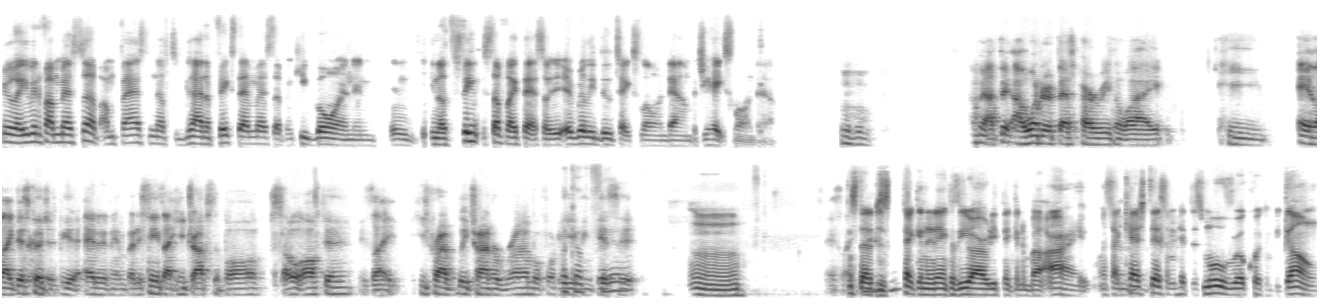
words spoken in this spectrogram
You're like, even if I mess up, I'm fast enough to kind of fix that mess up and keep going and, and you know, st- stuff like that. So it really do take slowing down, but you hate slowing down. Mhm. I mean, I think I wonder if that's part of the reason why he and like this could just be the editing, but it seems like he drops the ball so often. It's like he's probably trying to run before he Look even gets it. Mm. Like Instead of just taking it in because you're already thinking about, all right, once I catch this, I'm gonna hit this move real quick and be gone.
